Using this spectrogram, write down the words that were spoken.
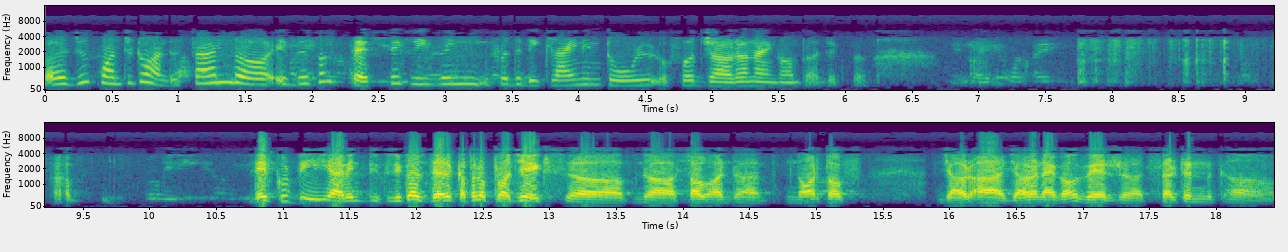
uh, just wanted to understand uh, if there's some specific reason for the decline in toll for Jaora Naigaon project, sir. Uh, there could be, I mean, because there are a couple of projects uh, uh, south, uh, north of Jaora, uh, Jaora Naigaon where uh, certain uh,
